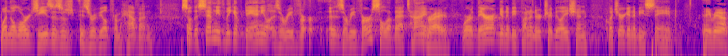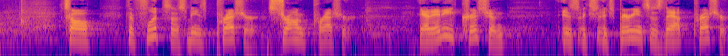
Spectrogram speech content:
When the Lord Jesus is, is revealed from heaven. So the 70th week of Daniel is a, rever- is a reversal of that time. Right. Where they're going to be put under tribulation, but you're going to be saved. Amen. So the thlipsis means pressure, strong pressure. And any Christian is, experiences that pressure,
